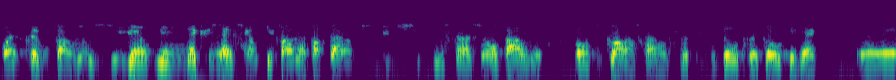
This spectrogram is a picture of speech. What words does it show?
fois, je voulais vous parler aussi, il y a, une accusation qui est fort importante, une extension, on parle bon, du cas en France, là, puis d'autres cas au Québec, euh,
